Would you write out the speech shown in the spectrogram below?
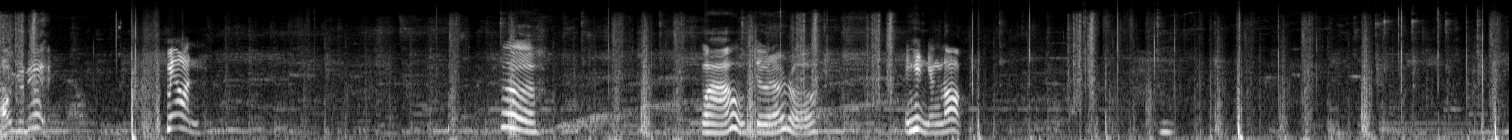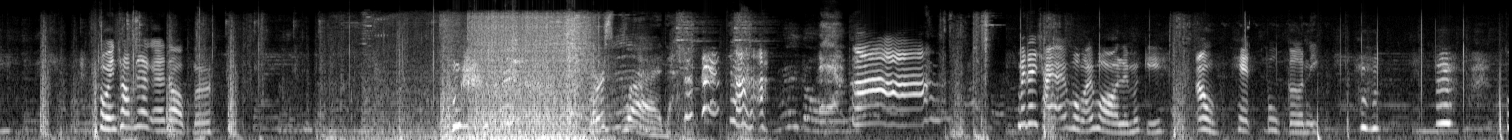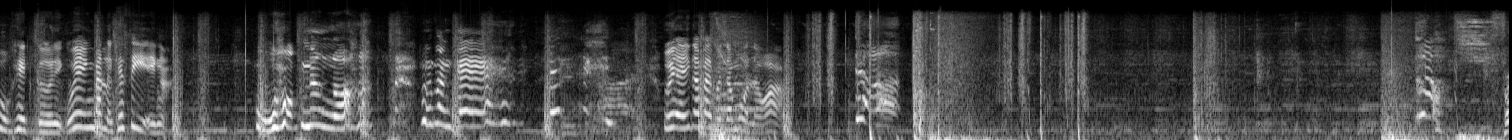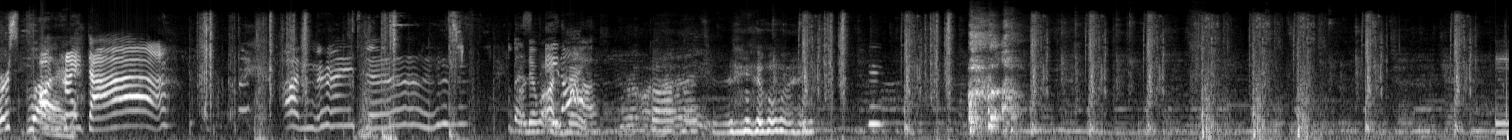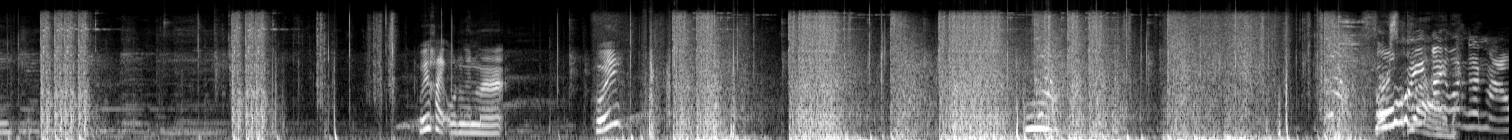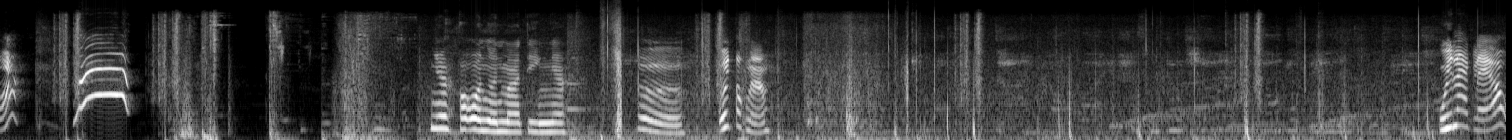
ของอยู่นี่ ไม่อ่อนเออว้าว เจอแล้วเหรอยังเห็นยังลอก ทำไมชอบเรียกแอร์ดรอปมา First blood. อ่าไม่ได้ใช้ไอ้วงไอ้วอลเลยเมื่อกี้ เอ้า เห็ดปลูกเกินอีก ปลูกเห็ดเกินอีกเว้ยเองแบตเหลือแค่สี่เองอะหูหกหนึ่งเหรอ เพิ่งสังเกตเฮ้ยไอ้แต่แบตมันจะหมดแล้วอะ First อ่อนให้ blood. จ้า อ่อนให้จ้าเราเรียกว่าอ่อนให้ ก็มาถือไว้เฮ้ยใครโอนเงินมาเฮ้ ยโอ้ First ยใครโอ blood. นเงินมาวะ เนี่ยเขาโอนเงินมาจริงเนี่ยเอออุ้ยตกน้ำอุ้ยแหลกแล้ว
